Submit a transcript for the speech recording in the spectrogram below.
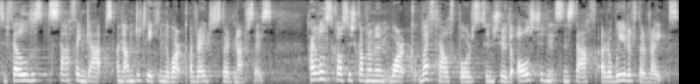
to fill staffing gaps and undertaking the work of registered nurses. How will the Scottish Government work with health boards to ensure that all students and staff are aware of their rights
